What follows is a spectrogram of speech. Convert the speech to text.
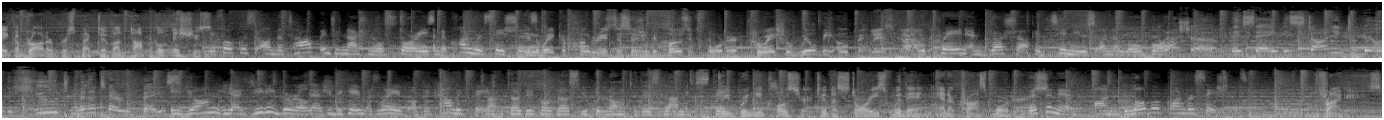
Take a broader perspective on topical issues. We focus on the top international stories and the conversations. In the wake of Hungary's decision to close its border, Croatia will be open. Ukraine and Russia continues on a low boil. Russia, they say, is starting to build a huge military base. A young Yazidi girl says she became a slave of the caliphate. Baghdadi told us you belong to the Islamic State. We bring you closer to the stories within and across borders. Listen in on Global Conversations. Fridays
